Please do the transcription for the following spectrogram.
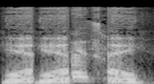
Yeah, yeah. Hey.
